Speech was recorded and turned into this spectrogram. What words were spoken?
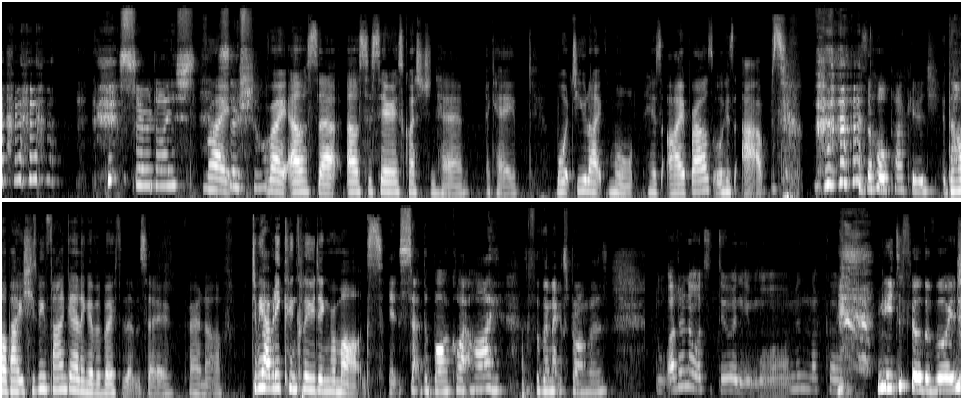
so nice. Right. So sharp. Right, Elsa. Elsa, serious question here. Okay. What do you like more? His eyebrows or his abs? It's the whole package. the whole package. She's been fangirling over both of them, so fair enough. Do we have any concluding remarks? It set the bar quite high for the next dramas. I don't know what to do anymore. I'm in like a. You need to fill the void.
